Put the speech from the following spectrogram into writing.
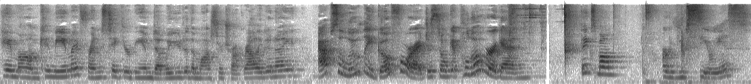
Hey, mom, can me and my friends take your BMW to the monster truck rally tonight? Absolutely. Go for it. Just don't get pulled over again. Thanks, mom. Are you serious?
